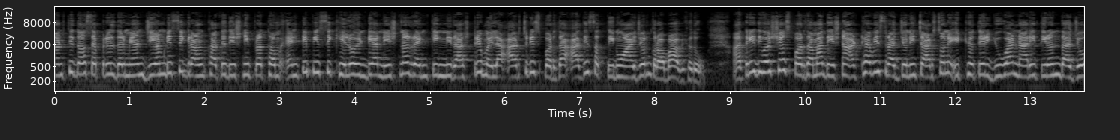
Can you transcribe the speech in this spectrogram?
આઠથી દસ એપ્રિલ દરમિયાન જીએમડીસી ગ્રાઉન્ડ ખાતે દેશની પ્રથમ એનટીપીસી ખેલો ઇન્ડિયા નેશનલ રેન્કિંગની રાષ્ટ્રીય મહિલા આર્ચરી સ્પર્ધા આદિશક્તિનું આયોજન કરવામાં આવ્યું હતું. આ ત્રિદિવસીય સ્પર્ધામાં દેશના અઠ્યાવીસ રાજ્યોની ચારસો ઇઠ્યોતેર યુવા નારી તીરંદાજો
